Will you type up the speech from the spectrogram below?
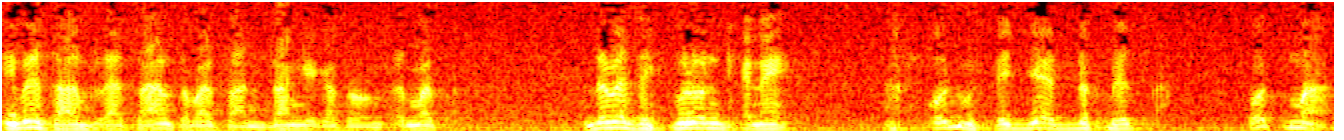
i bɛ san fila san saba san tan kɛ ka sɔrɔ fɛn ma san dɔ bɛ san i bolo ntɛnɛn o dugusɛjɛ dɔ bɛ san o tuma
